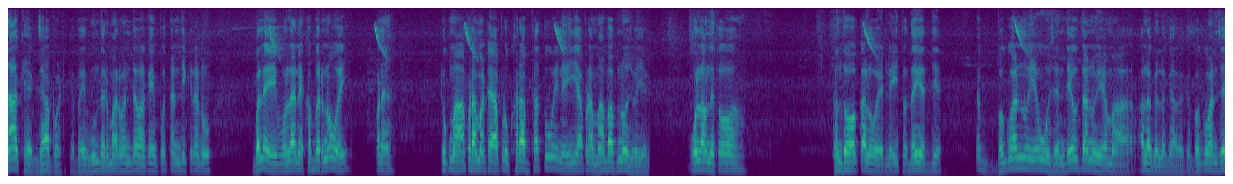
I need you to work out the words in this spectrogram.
નાખે એક ઝાપટ કે ભાઈ ઉંદર મારવાની દવા કંઈ પોતાના દીકરાનું ભલે એ ઓલાને ખબર ન હોય, પણ ટૂંકમાં આપણા માટે આપણું ખરાબ થતું હોય ને એ આપણા મા બાપ ન જોઈએ. ઓલાવને તો ધંધો અકાલો હોય એટલે એ તો દઈ જ દે. ભગવાનનું એવું છે ને દેવતાનું એમાં અલગ અલગ આવે કે ભગવાન છે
